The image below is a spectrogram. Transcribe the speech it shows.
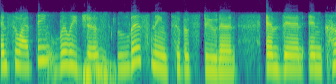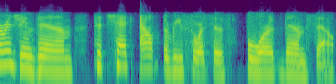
And so I think really just mm-hmm. listening to the student and then encouraging them to check out the resources for themselves.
